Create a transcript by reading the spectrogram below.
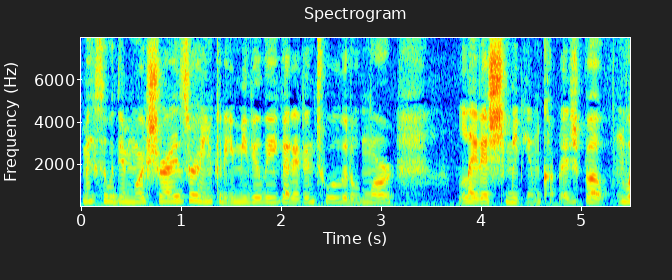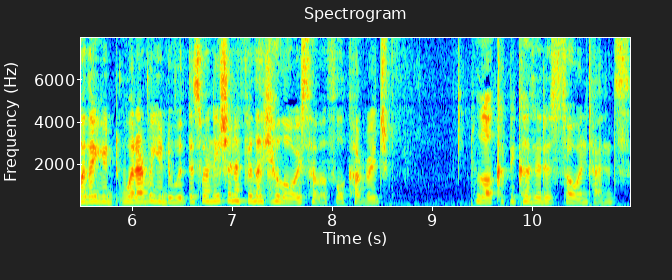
mix it with your moisturizer and you can immediately get it into a little more lightish medium coverage but whether you whatever you do with this foundation I feel like you'll always have a full coverage look because it is so intense.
